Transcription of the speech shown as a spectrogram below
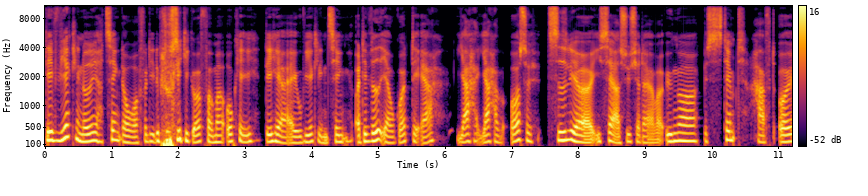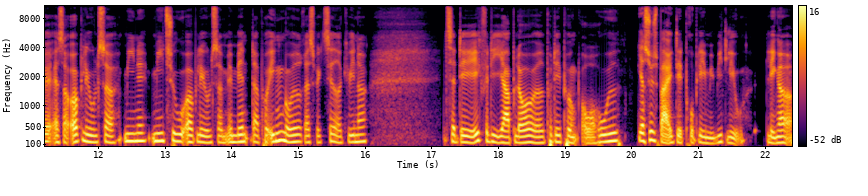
det er virkelig noget, jeg har tænkt over, fordi det pludselig gik op for mig, okay, det her er jo virkelig en ting, og det ved jeg jo godt, det er. Jeg har, jeg har også tidligere, især synes jeg, da jeg var yngre, bestemt haft øje, altså oplevelser, mine MeToo-oplevelser med mænd, der på ingen måde respekterede kvinder. Så det er ikke, fordi jeg er blåøjet på det punkt overhovedet. Jeg synes bare ikke, det er et problem i mit liv længere,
